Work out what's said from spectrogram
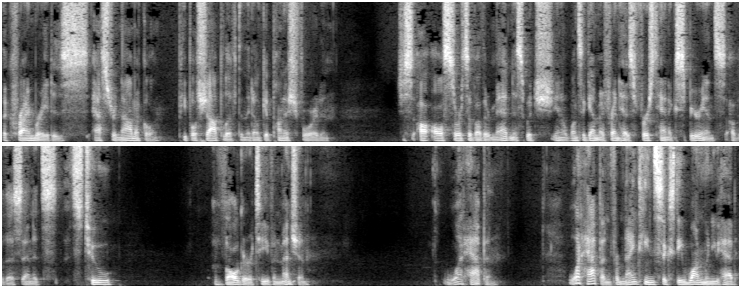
the crime rate is astronomical people shoplift and they don't get punished for it and just all, all, sorts of other madness which you know once again my friend has firsthand experience of this and it's it's too vulgar to even mention what happened what happened from 1961 when you had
